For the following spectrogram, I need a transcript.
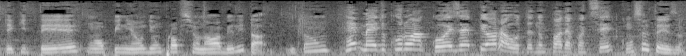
ter que ter uma opinião de um profissional habilitado. Então, remédio cura uma coisa, piora a outra, não pode acontecer? Com certeza.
